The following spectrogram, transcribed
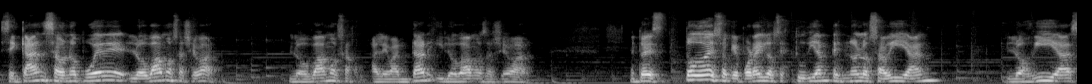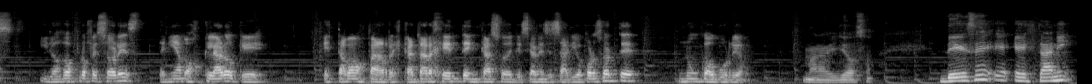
se cansa o no puede, lo vamos a llevar lo vamos a, levantar y lo vamos a llevar. Entonces, todo eso que por ahí los estudiantes no lo sabían, los guías y los dos profesores teníamos claro que estábamos para rescatar gente en caso de que sea necesario. Por suerte, nunca ocurrió. Maravilloso. De ese eh, Stani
